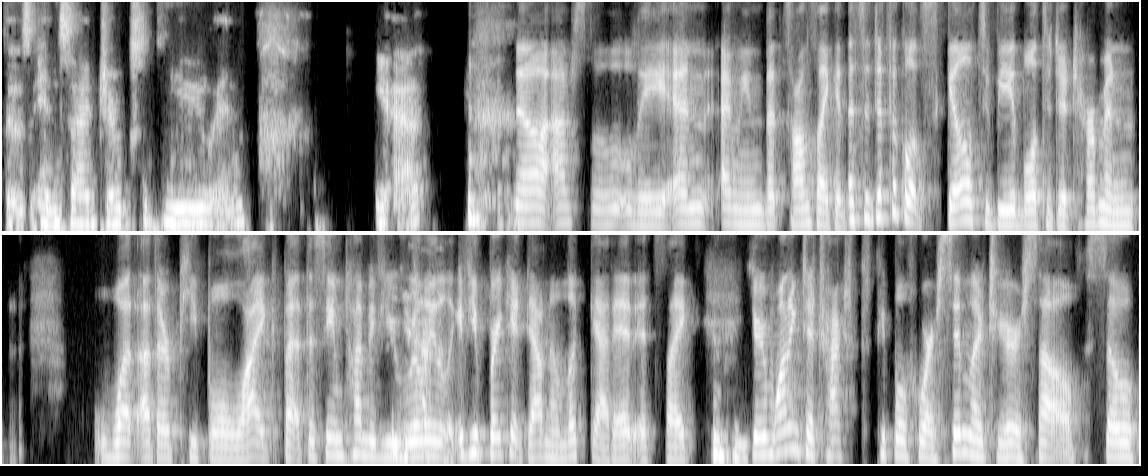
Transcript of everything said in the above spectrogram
those inside jokes with you. And yeah, no, absolutely. And I mean, that sounds like it. it's a difficult skill to be able to determine what other people like but at the same time if you yeah. really if you break it down and look at it it's like mm-hmm. you're wanting to attract people who are similar to yourself so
